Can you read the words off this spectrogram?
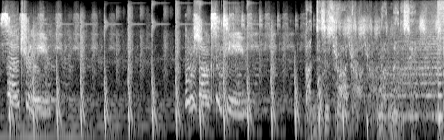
Sertraline. Bushoxity. But this is right, not medicine.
